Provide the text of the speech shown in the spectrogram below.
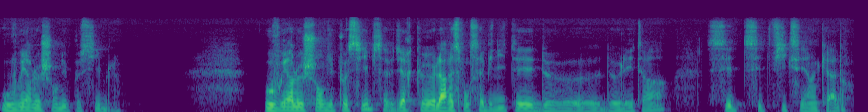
ouvrir le champ du possible. Ouvrir le champ du possible, ça veut dire que la responsabilité de, de l'État, c'est de fixer un cadre,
